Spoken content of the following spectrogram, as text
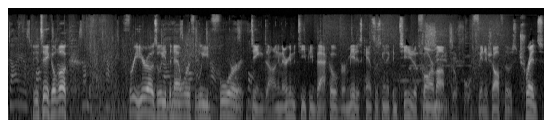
Dire's So you take a look. is under attack. Three heroes lead the net worth lead for Ding Dong, and they're going to TP back over mid as Cancel's going to continue to farm up. Seeds of fortune. Finish off those treads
